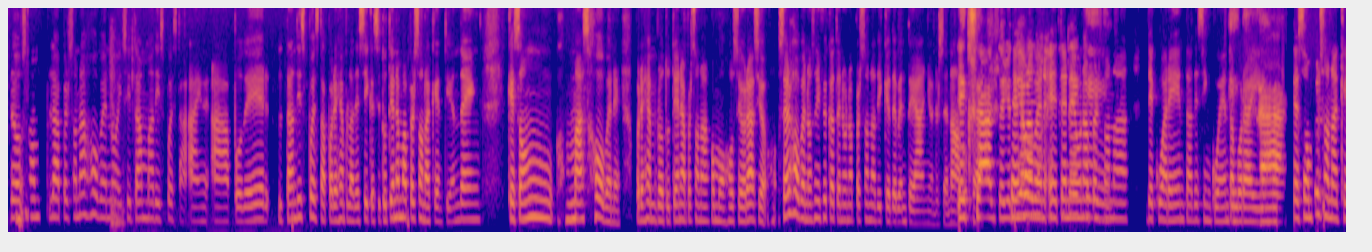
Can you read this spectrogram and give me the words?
pero son las personas jóvenes hoy sí están más dispuestas a, a poder, están dispuestas, por ejemplo, a decir que si tú tienes más personas que entienden que son más jóvenes, por ejemplo, tú tienes a personas como José Horacio, ser joven no significa tener una persona de, que de 20 años en el Senado. o sea, Exacto, yo estoy ser joven es tener una que- persona de 40, de 50 por ahí, Exacto. que son personas que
